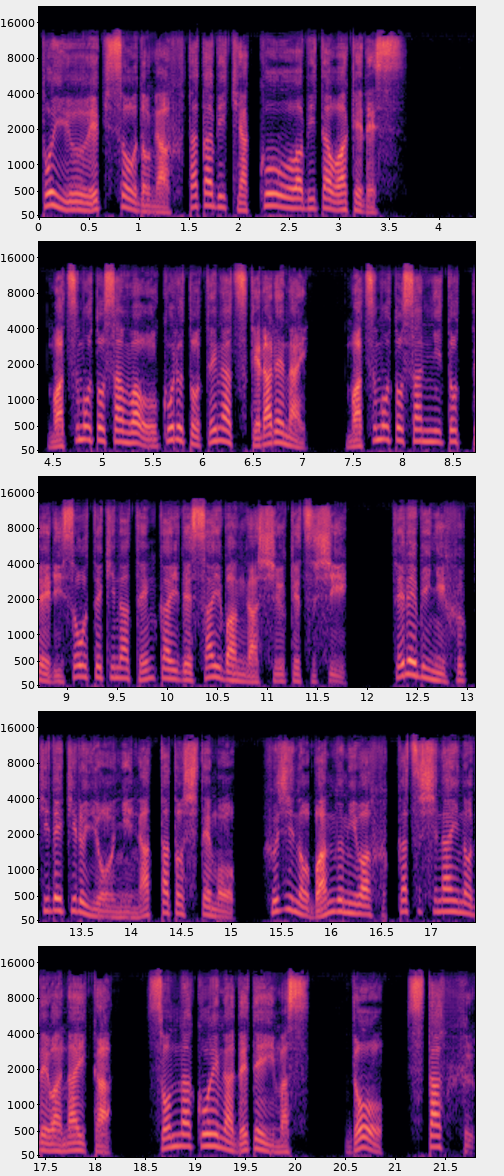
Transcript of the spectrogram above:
というエピソードが再び脚光を浴びたわけです。松本さんは怒ると手がつけられない。松本さんにとって理想的な展開で裁判が終結し、テレビに復帰できるようになったとしても、富士の番組は復活しないのではないか、そんな声が出ています。どう、スタッフ。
